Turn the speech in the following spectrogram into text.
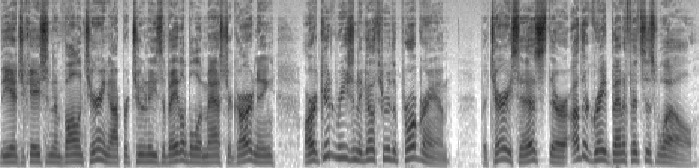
The education and volunteering opportunities available in Master Gardening are a good reason to go through the program. But Terry says there are other great benefits as well.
